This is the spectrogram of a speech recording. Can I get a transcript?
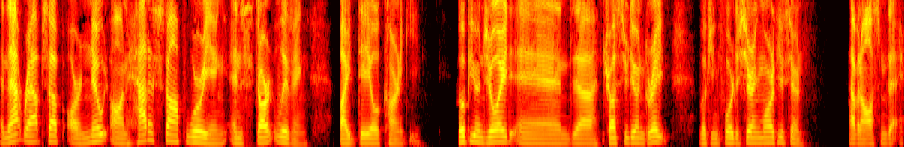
and that wraps up our note on how to stop worrying and start living by Dale Carnegie. Hope you enjoyed and uh, trust you're doing great. Looking forward to sharing more with you soon. Have an awesome day.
